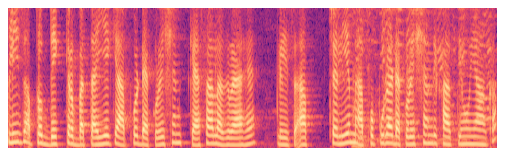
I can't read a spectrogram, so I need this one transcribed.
प्लीज़ आप लोग देख कर बताइए कि आपको डेकोरेशन कैसा लग रहा है। प्लीज़ आप चलिए मैं आपको पूरा डेकोरेशन दिखाती हूँ यहाँ का।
